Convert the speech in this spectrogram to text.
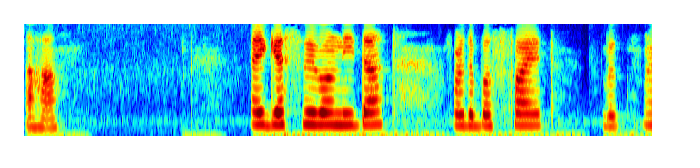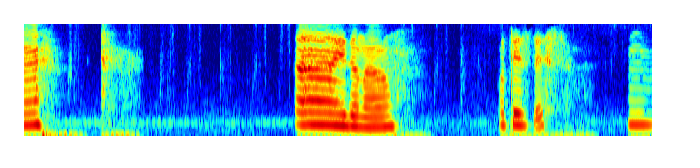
Uh-huh. I guess we will need that for the boss fight, but eh. I don't know. What is this? Hmm.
